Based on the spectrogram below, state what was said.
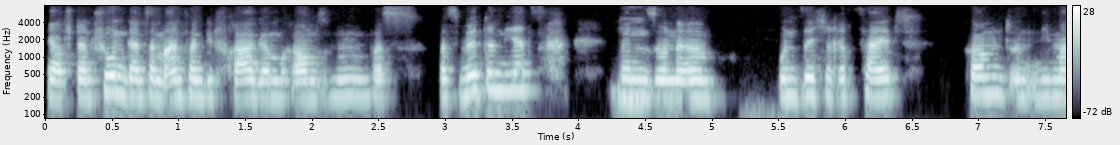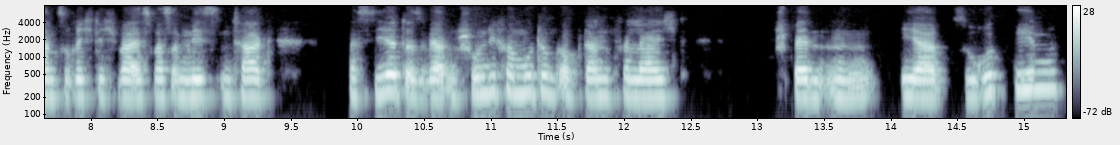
ja, stand schon ganz am Anfang die Frage im Raum, hm, was, was wird denn jetzt, wenn Mhm. so eine unsichere Zeit kommt und niemand so richtig weiß, was am nächsten Tag passiert. Also wir hatten schon die Vermutung, ob dann vielleicht Spenden eher zurückgehen.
